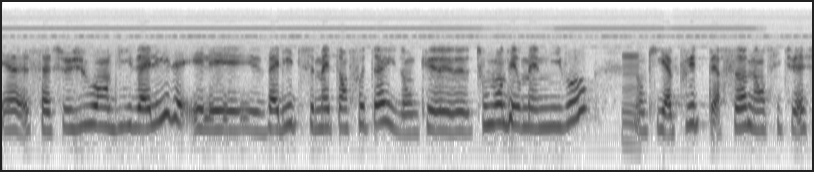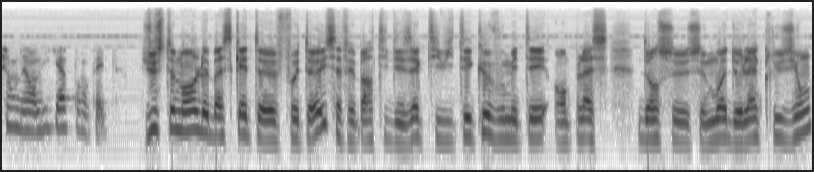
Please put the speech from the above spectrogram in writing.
euh, ça se joue en 10 valides et les valides se mettent en fauteuil. Donc tout le monde est au même niveau. Hmm. Donc il n'y a plus de personnes en situation de handicap en fait. Justement, le basket euh, fauteuil, ça fait partie des activités que vous mettez en place dans ce, mois de l'inclusion.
